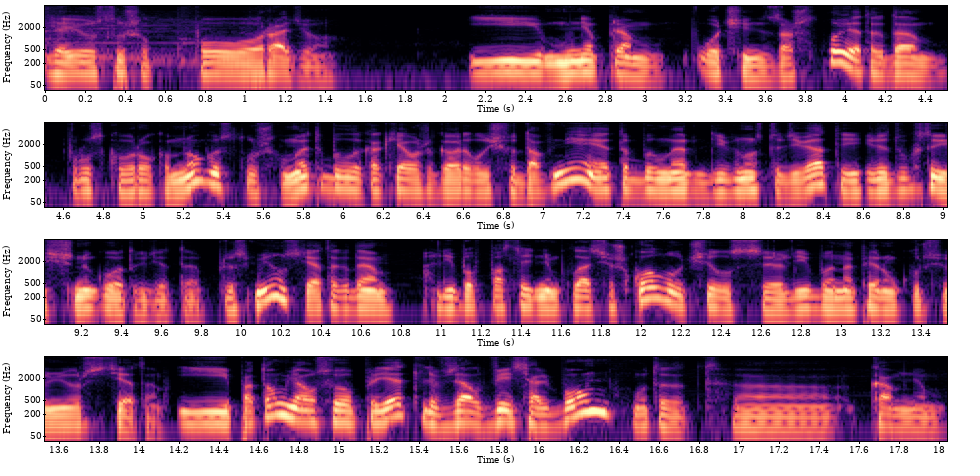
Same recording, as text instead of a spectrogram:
Я ее услышал по радио. И мне прям очень зашло. Я тогда русского рока много слушал. Но это было, как я уже говорил, еще давнее. Это был, наверное, 99 или 2000 год где-то. Плюс-минус. Я тогда либо в последнем классе школы учился, либо на первом курсе университета. И потом я у своего приятеля взял весь альбом, вот этот э, камнем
